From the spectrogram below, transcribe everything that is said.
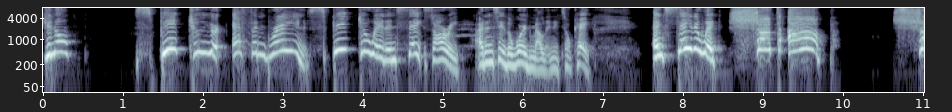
you know speak to your effing brain. Speak to it and say sorry i didn't say the word melanie it's okay. And say to it shut up! Shut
